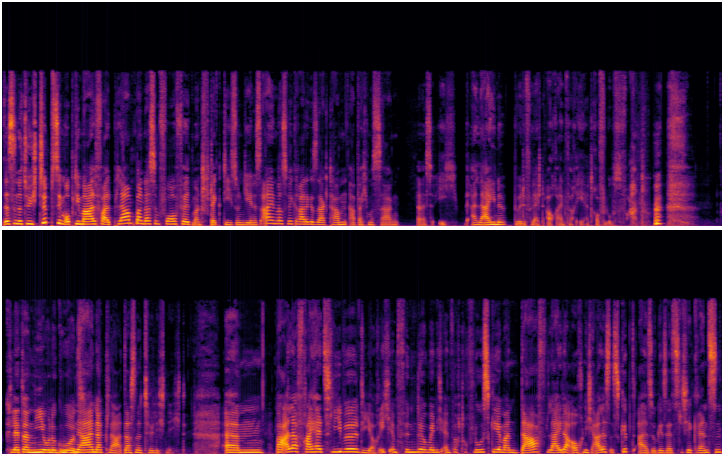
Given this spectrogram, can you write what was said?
das sind natürlich Tipps. Im Optimalfall plant man das im Vorfeld, man steckt dies und jenes ein, was wir gerade gesagt haben. Aber ich muss sagen, also ich alleine würde vielleicht auch einfach eher drauf losfahren. Klettern nie ohne Gurt. Na, na klar, das natürlich nicht. Ähm, bei aller Freiheitsliebe, die auch ich empfinde, wenn ich einfach drauf losgehe, man darf leider auch nicht alles. Es gibt also gesetzliche Grenzen.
